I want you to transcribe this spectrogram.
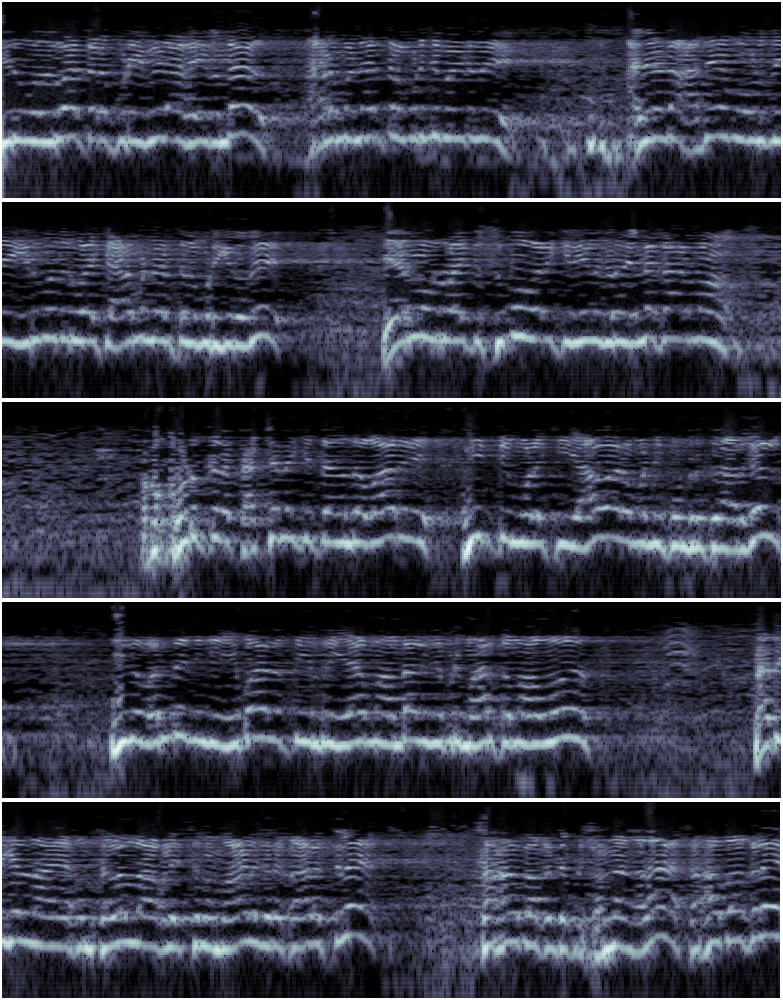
இருபது ரூபாய் தரக்கூடிய வீடாக இருந்தால் அரை மணி நேரத்தில் முடிஞ்சு போயிடுது. அதனால அதே பொழுது இருபது ரூபாய்க்கு அரை மணி நேரத்தில் முடிகிறது. 200 ரூபாய்க்கு சுபம் வரைக்கும் நீளுகிறது. என்ன காரணம்? அப்ப கொடுக்கிற தச்சனைக்கு தகுந்தவாறு நீட்டி முளைக்கு வியாபாரம் பண்ணி கொண்டிருக்கிறார்கள். இது வந்து நீங்க இபாதத்து என்று ஏமாந்தால் இது எப்படி மார்க்கமாகும்? நபிகள் நாயகம் ஸல்லல்லாஹு அலைஹி வஸல்லம் காலத்துல சஹாபாக்கள் இப்படி சொன்னாங்களா? சஹாபாக்களே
